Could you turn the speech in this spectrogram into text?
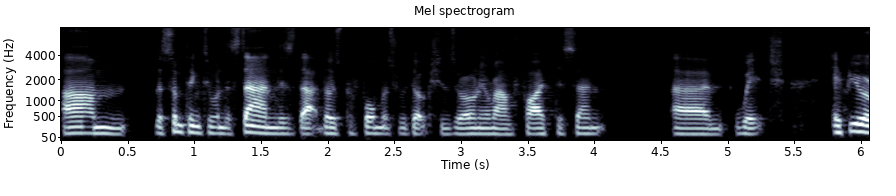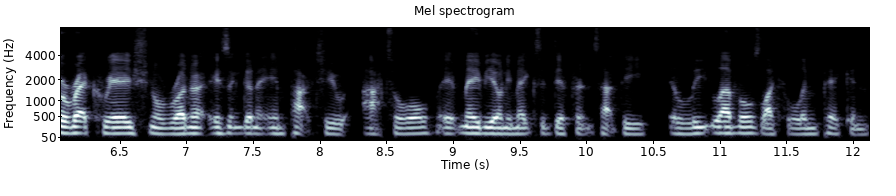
Um, there's something to understand is that those performance reductions are only around 5%, um, which, if you're a recreational runner, isn't going to impact you at all. It maybe only makes a difference at the elite levels, like Olympic and,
